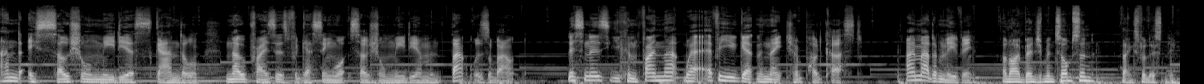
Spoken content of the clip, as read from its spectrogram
and a social media scandal. No prizes for guessing what social medium that was about. Listeners, you can find that wherever you get the Nature podcast. I'm Adam Levy. And I'm Benjamin Thompson. Thanks for listening.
